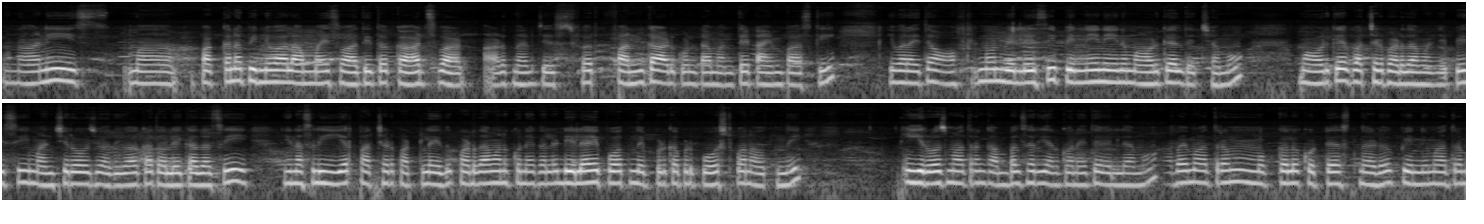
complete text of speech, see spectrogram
నాని మా పక్కన పిన్ని వాళ్ళ అమ్మాయి స్వాతితో కార్డ్స్ ఆడుతున్నాడు. జస్ట్ ఫర్ ఫన్కి ఆడుకుంటాం అంతే టైం పాస్కి ఇవాళ అయితే ఆఫ్టర్నూన్ వెళ్ళేసి పిన్ని నేను మామిడికాయలు తెచ్చాము. మామిడికాయ పచ్చడి పడదామని చెప్పేసి మంచి రోజు అదిగాక తొలి కదసి నేను అసలు ఈ ఇయర్ పచ్చడి పట్టలేదు. పడదాం అనుకునే కల్లా డిలే అయిపోతుంది. ఎప్పటికప్పుడు పోస్ట్ పోన్ అవుతుంది. ఈ రోజు మాత్రం కంపల్సరీ అనుకొని అయితే వెళ్ళాము. అబ్బాయి మాత్రం ముక్కలు కొట్టేస్తున్నాడు. పిన్ని మాత్రం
